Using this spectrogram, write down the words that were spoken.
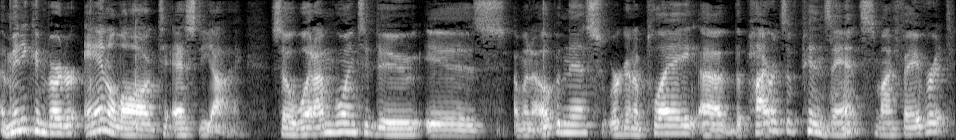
a mini converter analog to SDI. So what I'm going to do is I'm going to open this. We're going to play uh, the Pirates of Penzance, my favorite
